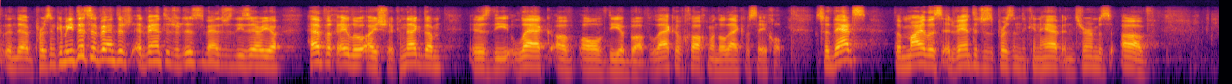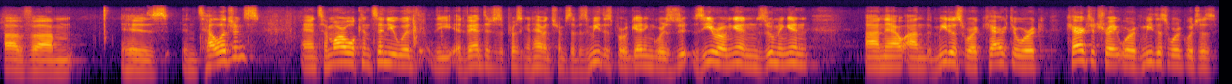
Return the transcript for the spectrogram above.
and the person can be disadvantaged, advantage or disadvantage in these them is the lack of all of the above, lack of chachma the lack of seichel. So that's the mindless advantages a person can have in terms of of um, his intelligence. And tomorrow we'll continue with the advantages a person can have in terms of his midas, but we're getting we're zeroing in, zooming in uh, now on the midas work, character work, character trait work, midas work, which is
